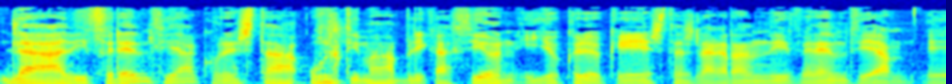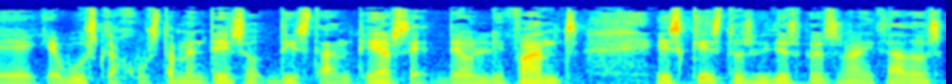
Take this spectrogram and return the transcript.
La diferencia con esta última aplicación, y yo creo que esta es la gran diferencia eh, que busca justamente eso, distanciarse de OnlyFans, es que estos vídeos personalizados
